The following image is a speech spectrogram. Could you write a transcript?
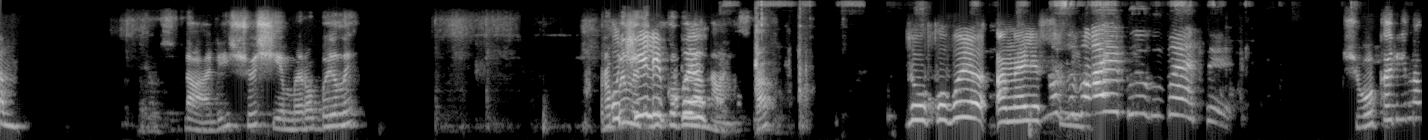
М. Далі, що ще ми робили? Робили Учили звуковий при- аналіз, так? Звуковий аналіз. Називає предмети. Що, Каріна?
